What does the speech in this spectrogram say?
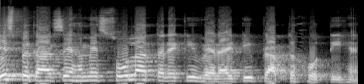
इस प्रकार से हमें 16 तरह की वैरायटी प्राप्त होती है।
